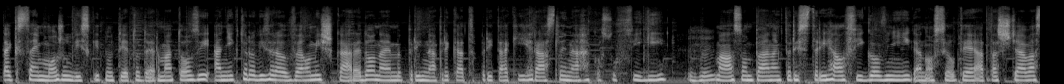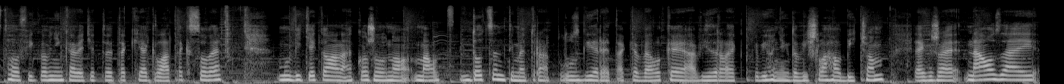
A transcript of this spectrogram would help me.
tak sa im môžu vyskytnúť tieto dermatózy a niektoré vyzerajú veľmi škaredo, najmä pri napríklad pri takých rastlinách ako sú figy. Uh-huh. Mala som pána, ktorý strihal figovník a nosil tie a tá šťava z toho figovníka, viete, to je také jak latexové, mu vytekala na kožu, no mal do centimetra plus giere také veľké a vyzeral, ako keby ho niekto vyšľahal bičom. Takže naozaj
